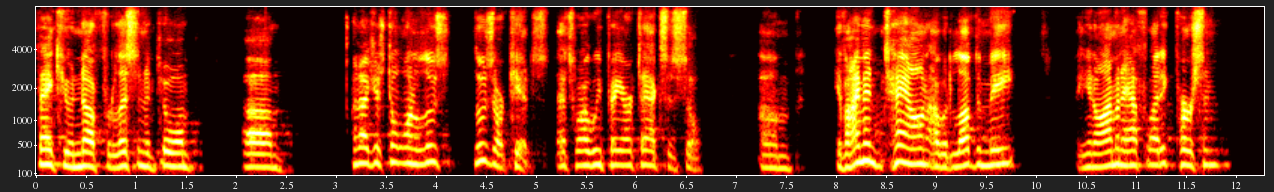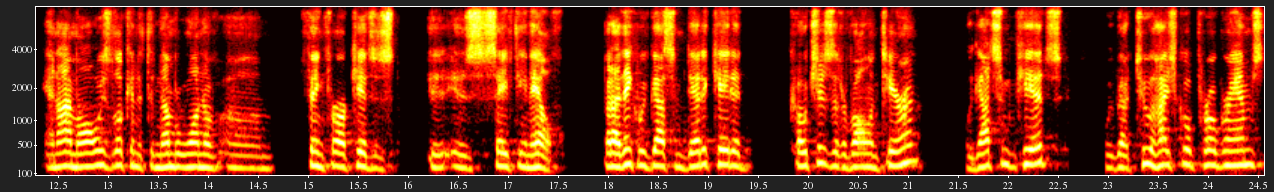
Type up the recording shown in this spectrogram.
thank you enough for listening to them. Um, and I just don't want to lose lose our kids. That's why we pay our taxes. So um, if I'm in town, I would love to meet. You know, I'm an athletic person and I'm always looking at the number one of, um, thing for our kids is, is, is safety and health. But I think we've got some dedicated coaches that are volunteering. We got some kids. We've got two high school programs,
